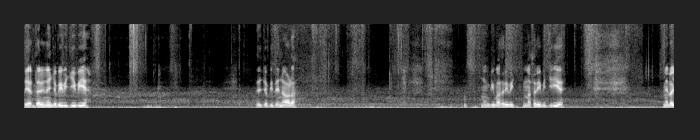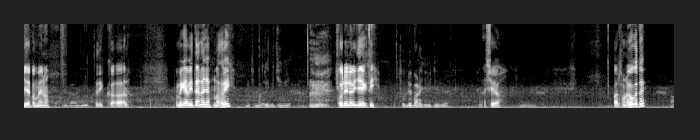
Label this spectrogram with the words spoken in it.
ਤੇ ਇੱਧਰ ਇਹਨੇ ਜਬੀ ਬੀਜੀ ਵੀ ਹੈ ਤੇ ਜਬੀ ਦੇ ਨਾਲ ਮੂੰਗੀ ਮਸਰੀ ਵੀ ਮਸਰੀ ਬੀਜੀ ਹੈ। ਮਿਲੋ ਜੀ ਪੰਮੇ ਨੂੰ। ਸਤਿ ਸ਼੍ਰੀ ਅਕਾਲ। ਪੰਮੇ ਕਿਆ ਬੀਜਤਾ ਨਾ ਜੀ ਮਸਰੀ? ਮਸਰੀ ਬੀਜੀ ਵੀ ਹੈ ਛੋਲੇ ਨੇ ਵੀ ਦੇਖਤੀ ਛੋਲੇ ਬਾੜੇ ਚ ਬੀਜੀ ਵੀ ਹੈ ਅੱਛਾ। ਪਰ ਸੁਣੇ ਹੋ ਕਿਤੇ? ਹਾਂ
